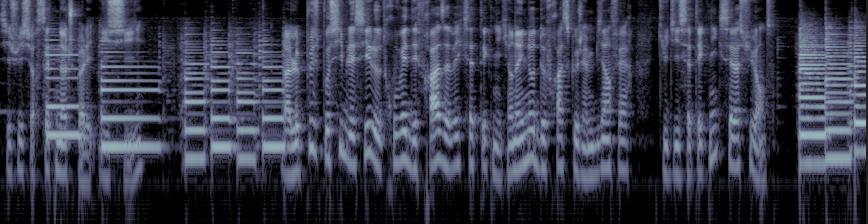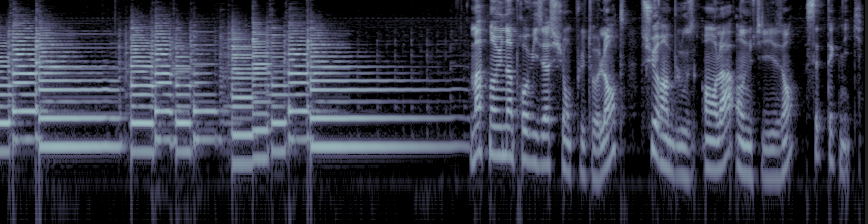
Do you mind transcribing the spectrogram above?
Si je suis sur cette note, je peux aller ici. le plus possible, essayez de trouver des phrases avec cette technique. Il y en a une autre de phrase que j'aime bien faire qui utilise cette technique, c'est la suivante. Maintenant une improvisation plutôt lente sur un blues en La en utilisant cette technique.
